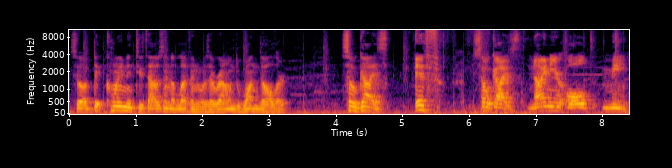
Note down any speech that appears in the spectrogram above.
So a Bitcoin in 2011 was around $1. So guys, if so guys, 9 year old me,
